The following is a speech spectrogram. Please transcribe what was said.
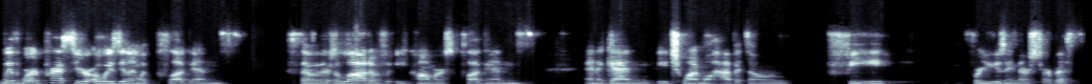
with WordPress, you're always dealing with plugins. So there's a lot of e-commerce plugins. And again, each one will have its own fee for using their service.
